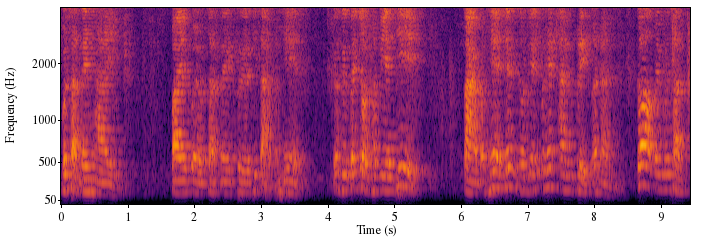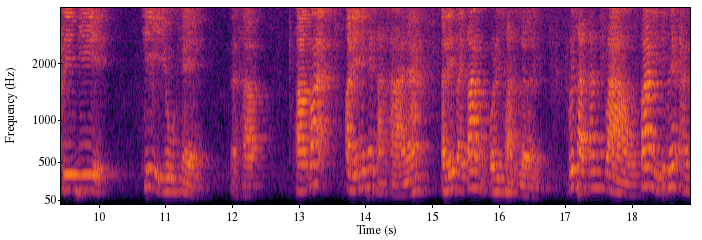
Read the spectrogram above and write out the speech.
บริษัทในไทย ไปเปิดบริษัทในเครือที่ต่างประเทศ ก็คือไปจดทะเบียนที่ต่างประเทศ เช่นจดทะเบียนที่ประเทศอังกฤษแล้วกัน ก็เป็นบริษัท CP ที่ UK นะครับถามว่าอันนี้ไม่ใช่สาขานะ อันนี้ไปตั้งบริษัทเลย บริษัทดังกล่าว ตั้งอยู่ที่ประเทศอัง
